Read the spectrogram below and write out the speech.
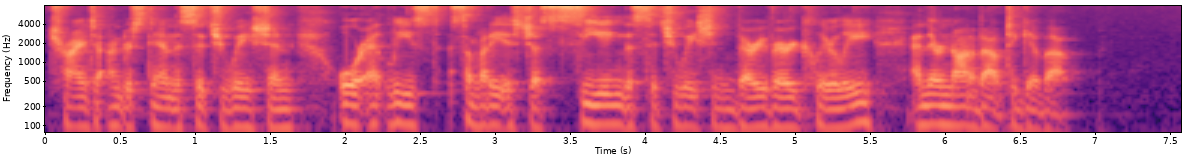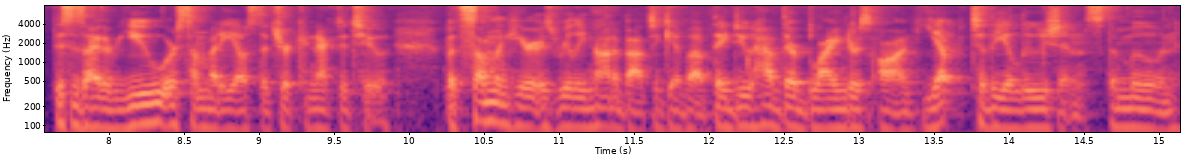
trying to understand the situation, or at least somebody is just seeing the situation very, very clearly and they're not about to give up. This is either you or somebody else that you're connected to. But someone here is really not about to give up. They do have their blinders on. Yep, to the illusions, the moon.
